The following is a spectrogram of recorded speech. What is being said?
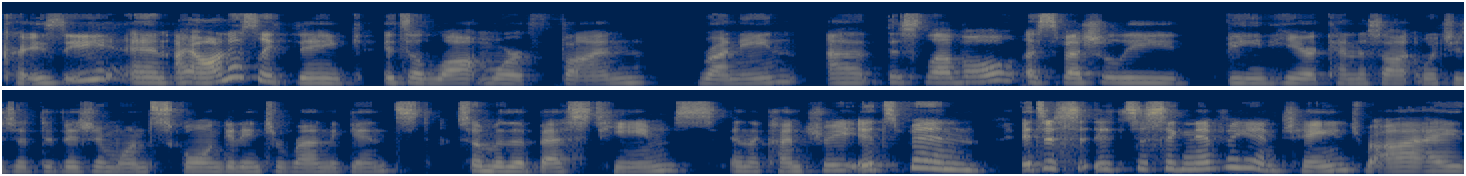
crazy. And I honestly think it's a lot more fun running at this level, especially being here at Kennesaw, which is a Division One school, and getting to run against some of the best teams in the country. It's been it's a it's a significant change, but I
